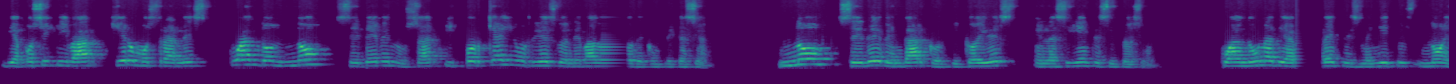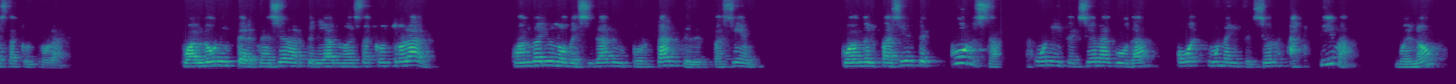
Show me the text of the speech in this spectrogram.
diapositiva quiero mostrarles cuándo no se deben usar y por qué hay un riesgo elevado de complicación. No se deben dar corticoides en la siguiente situación cuando una diabetes mellitus no está controlada, cuando una hipertensión arterial no está controlada, cuando hay una obesidad importante del paciente, cuando el paciente cursa una infección aguda o una infección activa. Bueno,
